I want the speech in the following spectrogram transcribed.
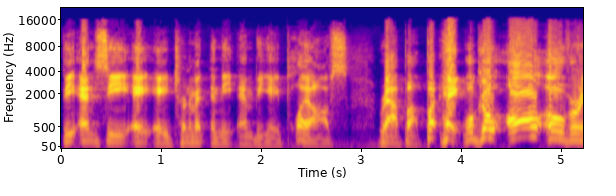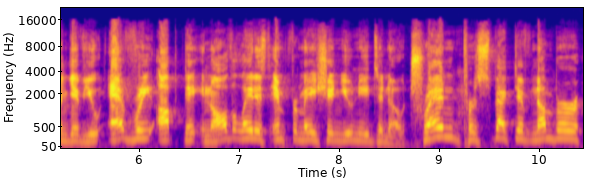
the NCAA tournament and the NBA playoffs wrap up. But hey, we'll go all over and give you every update and all the latest information you need to know trend, perspective, number,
